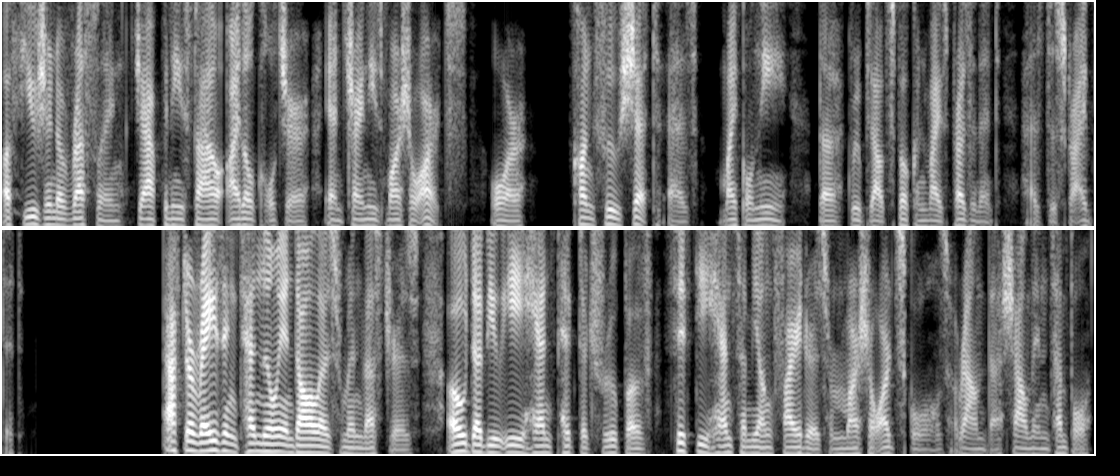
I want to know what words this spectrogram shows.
a fusion of wrestling, Japanese style idol culture, and Chinese martial arts, or Kung Fu shit, as Michael Ni, the group's outspoken vice president, has described it. After raising $10 million from investors, OWE handpicked a troop of 50 handsome young fighters from martial arts schools around the Shaolin Temple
